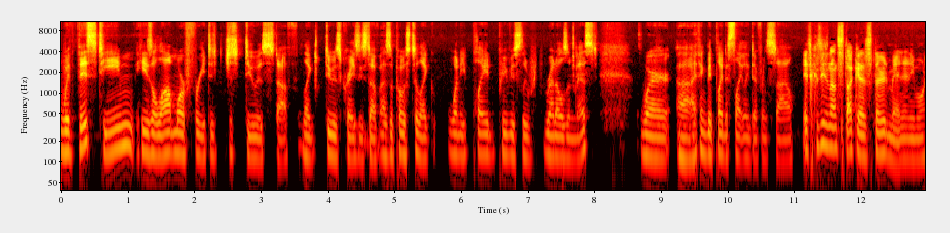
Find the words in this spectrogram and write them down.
with this team, he's a lot more free to just do his stuff, like do his crazy stuff, as opposed to like when he played previously with Red Elves and Mist, where uh, I think they played a slightly different style. It's because he's not stuck as third man anymore.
